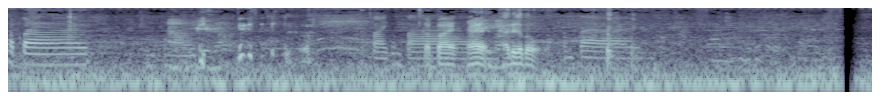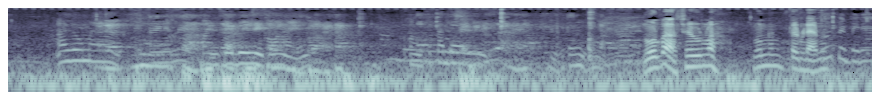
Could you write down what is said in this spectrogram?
ขับไปไปกันไปกลับไปใช่อาริกาโตกันไปเอารู้ไหมฝั่งเจดีย์อยู่ตรงไหนฝั่งพระประแดงนู้นป่ะใช่นู้นป่ะนู้นนู้นเป็นแหลมนู้นเป็นไปได้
